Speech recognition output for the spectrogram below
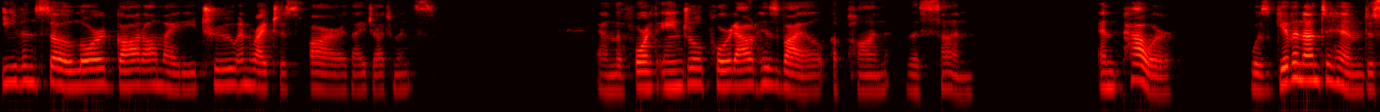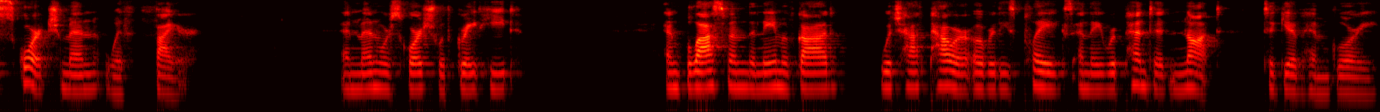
Even so, Lord God Almighty, true and righteous are thy judgments. And the fourth angel poured out his vial upon the sun. And power was given unto him to scorch men with fire. And men were scorched with great heat, and blasphemed the name of God, which hath power over these plagues, and they repented not to give him glory.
